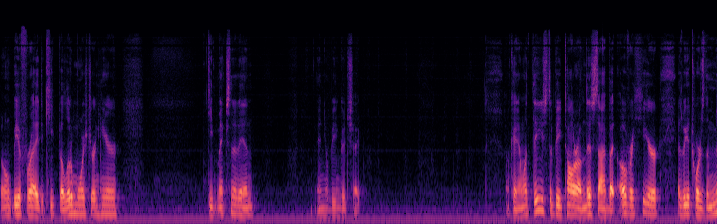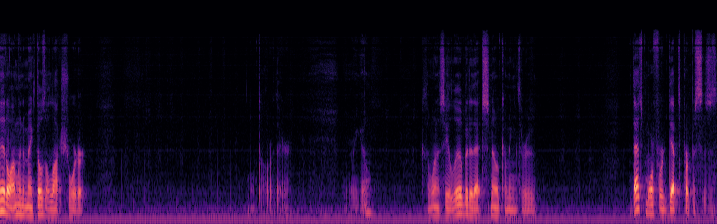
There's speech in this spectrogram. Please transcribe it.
don't be afraid to keep a little moisture in here. Keep mixing it in, and you'll be in good shape. Okay, now I want these to be taller on this side, but over here, as we get towards the middle, I'm going to make those a lot shorter. A little taller there. There we go. Because I want to see a little bit of that snow coming through. That's more for depth purposes,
